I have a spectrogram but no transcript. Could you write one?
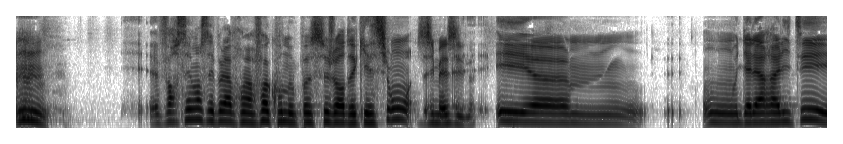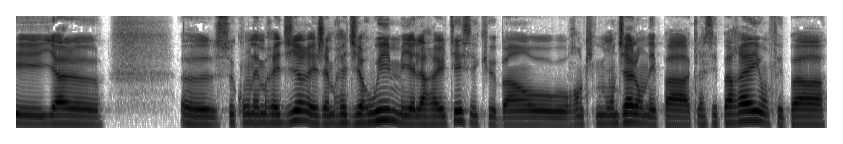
Forcément, c'est pas la première fois qu'on nous pose ce genre de questions. J'imagine. Et il y a la réalité et il y a euh, ce qu'on aimerait dire et j'aimerais dire oui mais la réalité c'est que ben au ranking mondial on n'est pas classé pareil on fait pas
